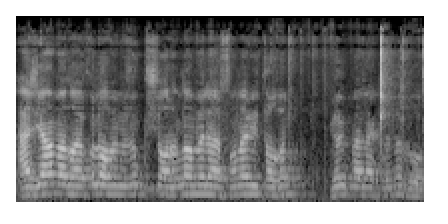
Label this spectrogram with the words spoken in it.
Hacı Ahmet Aykul abimizin kuşlarından böyle efsane bir takım gök meleklerimiz var.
